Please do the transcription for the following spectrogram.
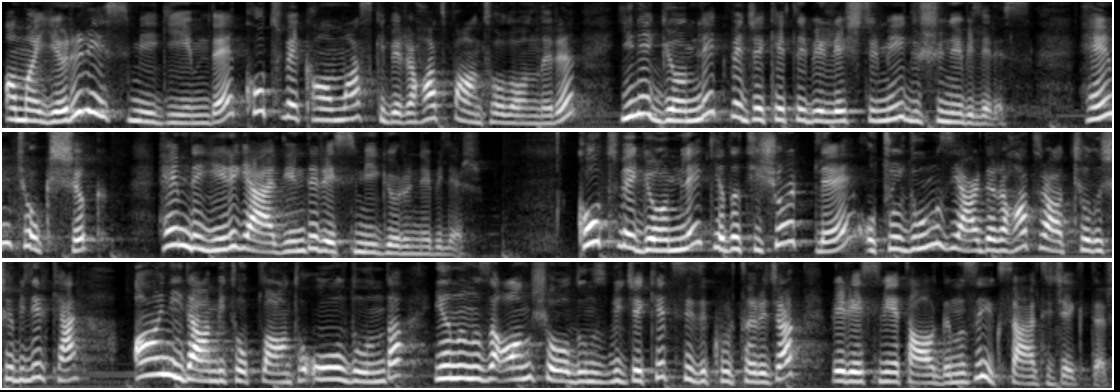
Ama yarı resmi giyimde kot ve kanvas gibi rahat pantolonları yine gömlek ve ceketle birleştirmeyi düşünebiliriz. Hem çok şık hem de yeri geldiğinde resmi görünebilir. Kot ve gömlek ya da tişörtle oturduğumuz yerde rahat rahat çalışabilirken aniden bir toplantı olduğunda yanınıza almış olduğunuz bir ceket sizi kurtaracak ve resmiyet algınızı yükseltecektir.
